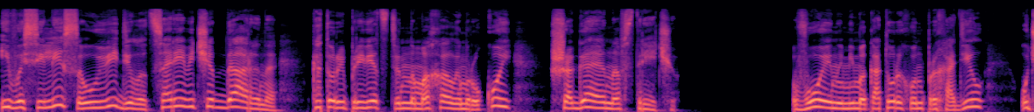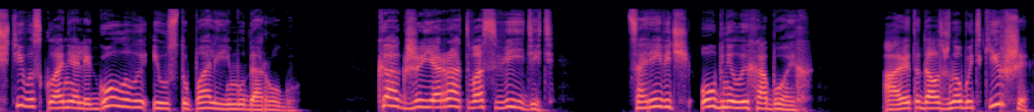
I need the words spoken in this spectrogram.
и Василиса увидела царевича Дарына, который приветственно махал им рукой, шагая навстречу. Воины, мимо которых он проходил, учтиво склоняли головы и уступали ему дорогу. «Как же я рад вас видеть!» Царевич обнял их обоих. «А это должно быть Кирши?»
